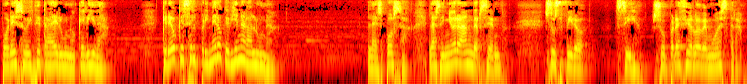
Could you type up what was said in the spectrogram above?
Por eso hice traer uno, querida. Creo que es el primero que viene a la luna. La esposa, la señora Andersen, suspiró. Sí, su precio lo demuestra.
